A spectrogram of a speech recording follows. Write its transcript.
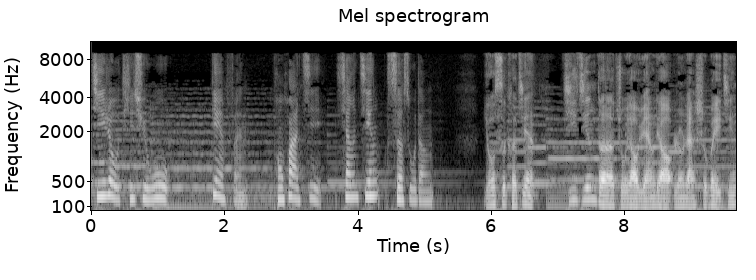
鸡肉提取物、淀粉、膨化剂、香精、色素等。由此可见，鸡精的主要原料仍然是味精。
